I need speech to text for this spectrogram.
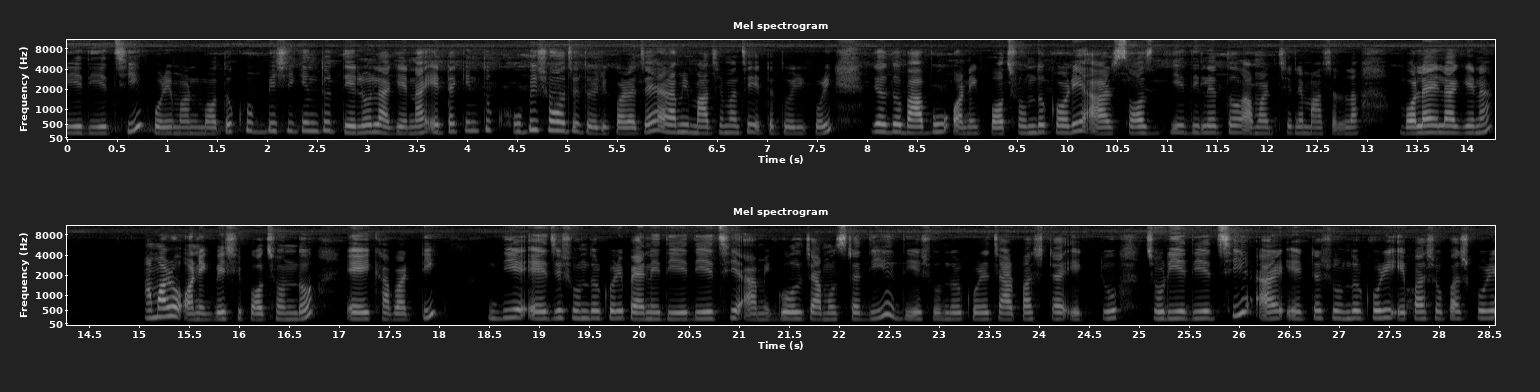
দিয়ে দিয়েছি পরিমাণ মতো। খুব বেশি কিন্তু তেলও লাগে না, এটা কিন্তু খুবই সহজে তৈরি করা যায়। আর আমি মাঝে মাঝে এটা তৈরি করি। যেহেতু বাবু অনেক পছন্দ করে, আর সস দিয়ে দিলে তো আমার ছেলে মাসাল্লাহ বলাই লাগে না। আমারও অনেক বেশি পছন্দ এই খাবারটি। দিয়ে এই যে সুন্দর করে প্যানে দিয়ে দিয়েছি আমি গোল চামচটা দিয়ে দিয়ে সুন্দর করে চারপাশটা একটু ছড়িয়ে দিয়েছি। আর এটা সুন্দর করে এপাশ ওপাশ করে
